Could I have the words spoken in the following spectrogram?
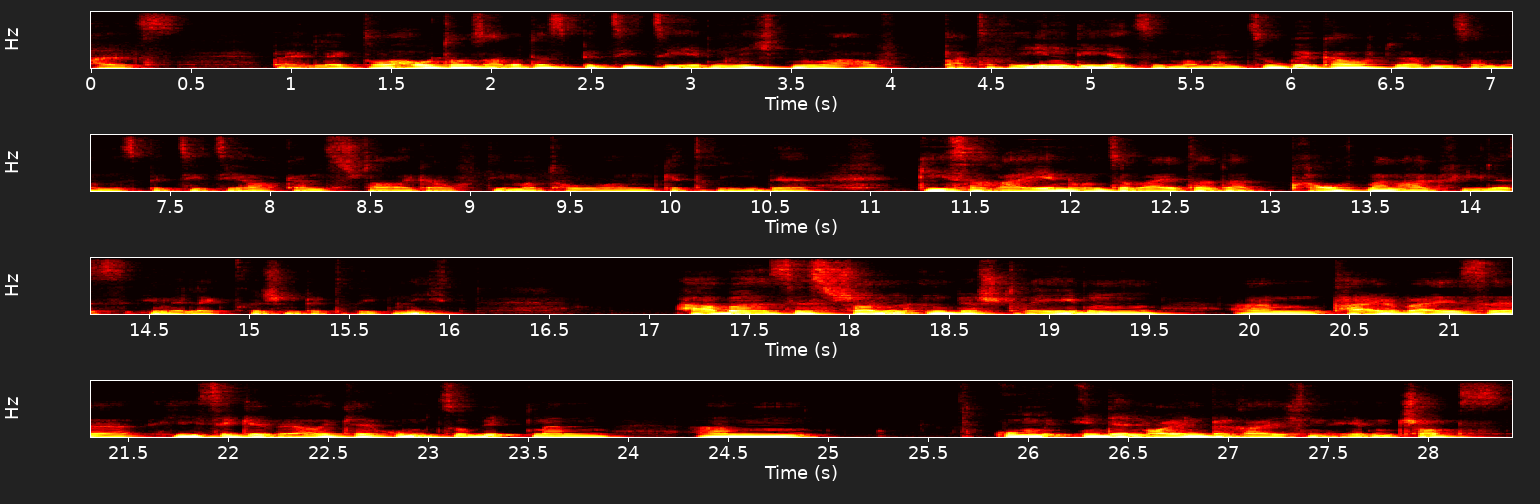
als bei Elektroautos. Aber das bezieht sich eben nicht nur auf Batterien, die jetzt im Moment zugekauft werden, sondern es bezieht sich auch ganz stark auf die Motoren, Getriebe, Gießereien und so weiter. Da braucht man halt vieles im elektrischen Betrieb nicht. Aber es ist schon ein Bestreben, ähm, teilweise hiesige Werke umzuwidmen, ähm, um in den neuen Bereichen eben Jobs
